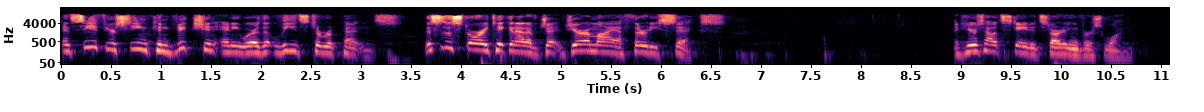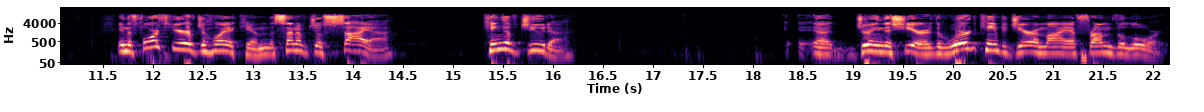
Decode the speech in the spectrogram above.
and see if you're seeing conviction anywhere that leads to repentance. This is a story taken out of Je- Jeremiah 36. And here's how it's stated, starting in verse 1. In the fourth year of Jehoiakim, the son of Josiah, king of Judah, uh, during this year, the word came to Jeremiah from the Lord.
